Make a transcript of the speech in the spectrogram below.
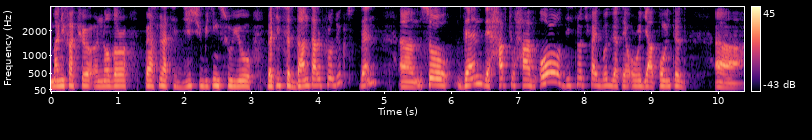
manufacturer, another person that is distributing through you, but it's a dental product, then um, so then they have to have all this notified body that they already appointed uh,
